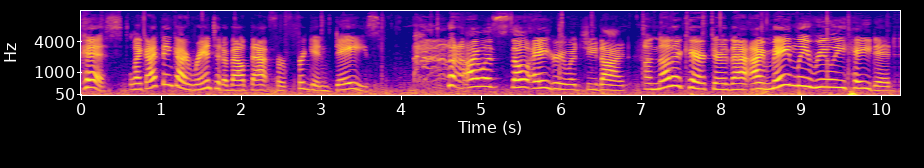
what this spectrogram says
pissed. Like, I think I ranted about that for friggin' days. I was so angry when she died. Another character that I mainly really hated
